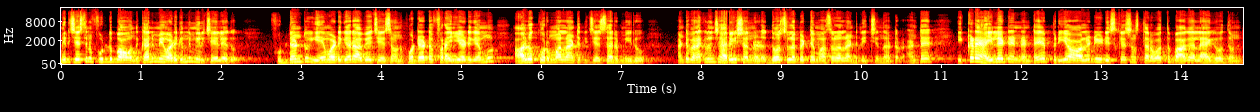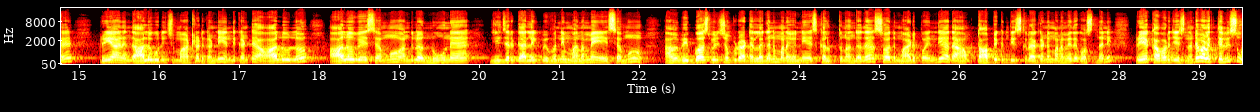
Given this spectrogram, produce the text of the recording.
మీరు చేసిన ఫుడ్ బాగుంది కానీ మేము అడిగింది మీరు చేయలేదు. ఫుడ్ అంటూ ఏం అడిగారో అవే చేసాము పొటాటో ఫ్రై అడిగాము. ఆలు కుర్మా లాంటిది చేశారు మీరు. అంటే వెనక నుంచి హరీష్ అన్నాడు దోశలో పెట్టే మసాలా లాంటిది ఇచ్చింది అంటారు. అంటే ఇక్కడ హైలైట్ ఏంటంటే ప్రియా ఆల్రెడీ డిస్కషన్స్ తర్వాత బాగా ల్యాగ్ అవుతుంటే ప్రియా అనేది ఆలు గురించి మాట్లాడకండి. ఎందుకంటే ఆలులో ఆలు వేసాము అందులో నూనె జింజర్ గార్లిక్ ఇవన్నీ మనమే వేసాము. ఆమె బిగ్ బాస్ పిలిచినప్పుడు అటు వెళ్ళగానే మనం ఇవన్నీ వేసి కలుపుతున్నాం కదా. సో అది మాడిపోయింది. అది ఆ టాపిక్ తీసుకురాకండి మన మీదకి వస్తుందని ప్రియ కవర్ చేసింది అంటే వాళ్ళకి తెలుసు.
